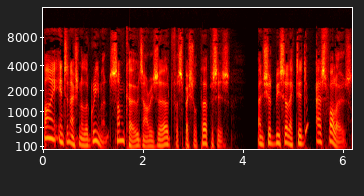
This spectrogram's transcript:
By international agreement, some codes are reserved for special purposes and should be selected as follows.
